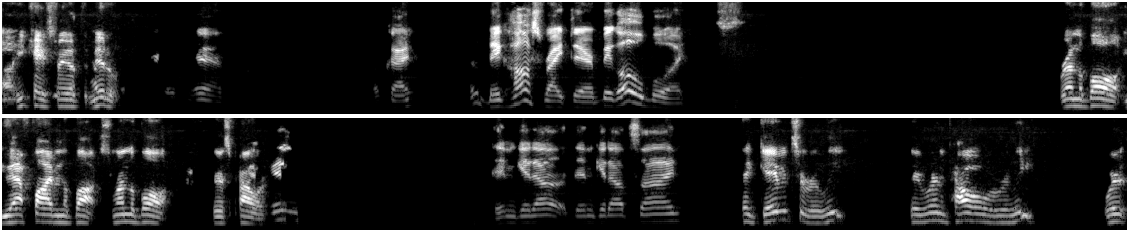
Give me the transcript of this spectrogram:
Oh, he came straight up the middle. yeah. Okay. That's a big hoss right there. Big old boy. Run the ball. You have five in the box. Run the ball. There's power. Didn't get out. Didn't get outside. They gave it to Raleek. They run power with Raleek. Where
